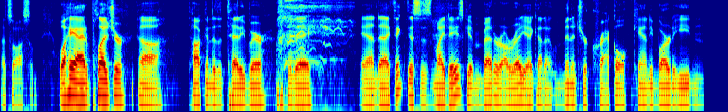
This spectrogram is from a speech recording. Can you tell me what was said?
That's awesome. Well, hey, I had a pleasure uh, talking to the teddy bear today. And I think this is my day's getting better already. I got a miniature crackle candy bar to eat, and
